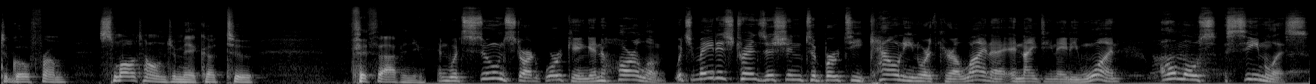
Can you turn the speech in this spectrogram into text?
to go from small town Jamaica to Fifth Avenue. and would soon start working in Harlem, which made his transition to Bertie County, North Carolina in 1981 almost seamless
